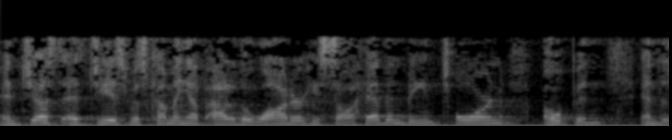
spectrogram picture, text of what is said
And just as Jesus was coming up out of the water, he saw heaven being torn open and the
